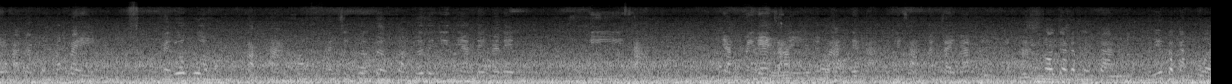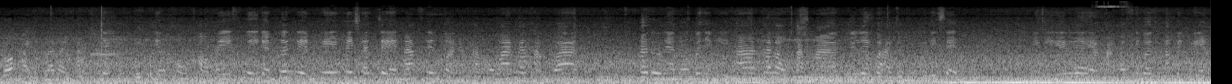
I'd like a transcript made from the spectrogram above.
อะค่ะแต่คงต้องไปไปรวบรวมหลักฐานข้อมูลข้อเท็จริงเพิ่มเติมก่อนเพื่อจะยืนยันในประเด็นที่ศาลยังไม่แน่ใจนั่นแหละเนี่ยค่ะให้ศาลมั่นใจมากขึ้นค่ะเราจะดำเนินการยื่นประกันตัวรอบใหม่อีกเมื่อไหร่คะเดี๋ยวคงขอไปคุยกันเพื่อเตรียมให้ให้ชัดเจนมากขึ้นก่อนนะคะ ว่าถ้าถามว่า ถ้าดูแนวโน้มเป็นอย่างนี้ถ้าถ้าเรากลับมาเรื่อยๆก็อาจจะถูกปฏิเสธอย่างนี้เรื่อยๆอะค่ะก็คิดว่าจะต้องไปเตรียม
